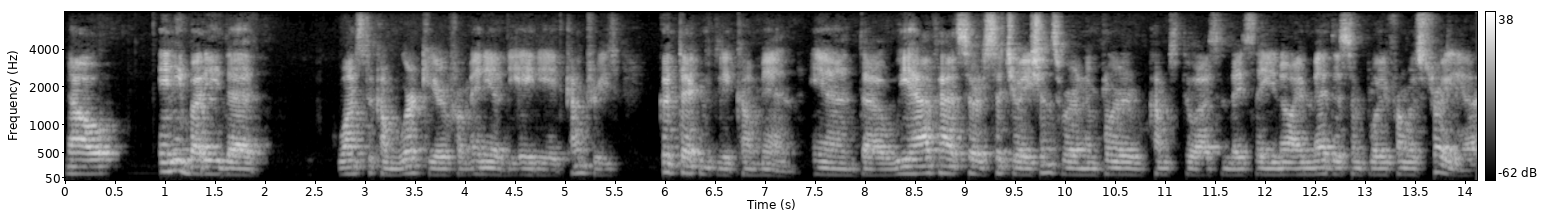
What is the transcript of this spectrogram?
Now, anybody that wants to come work here from any of the 88 countries could technically come in. And uh, we have had sort of situations where an employer comes to us and they say, you know, I met this employee from Australia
